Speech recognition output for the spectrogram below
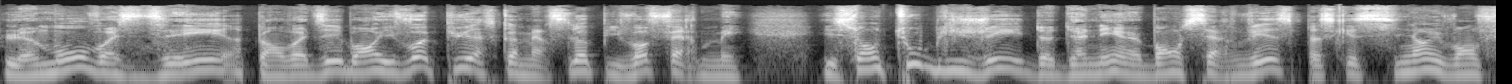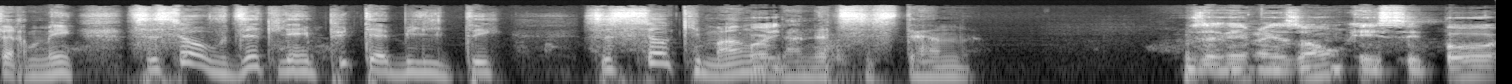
Le mot va se dire, puis on va dire, bon, il va plus à ce commerce-là, puis il va fermer. Ils sont obligés de donner un bon service parce que sinon, ils vont fermer. C'est ça, vous dites l'imputabilité c'est ça qui manque dans notre système. Vous avez raison, et c'est pas,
